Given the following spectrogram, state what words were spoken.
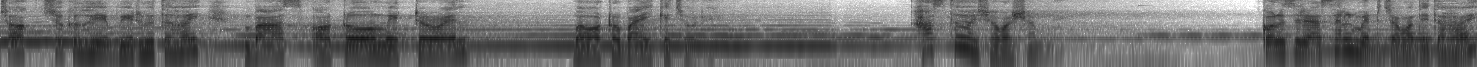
চকচকে হয়ে বের হতে হয় বাস, অটো, মেট্রো, রেল বা অটো বাইকে চড়ে। হাসতে হয় সবার সামনে। কলেজের অ্যাসাইনমেন্ট জমা দিতে হয়,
